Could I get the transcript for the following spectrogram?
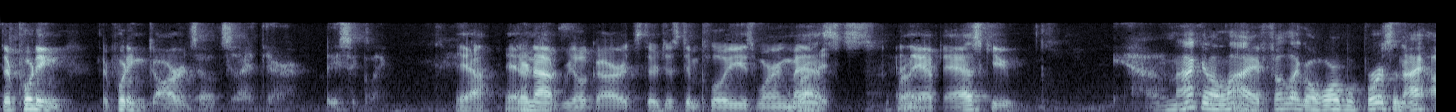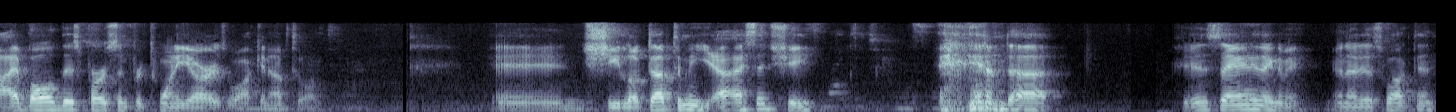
they're putting they're putting guards outside there, basically. Yeah, yeah. They're not real guards. They're just employees wearing Right. masks. And Right. they have to ask you. I'm not going to lie. I felt like a horrible person. I eyeballed this person for 20 yards walking up to him. And she looked up to me. Yeah, I said she. And uh, she didn't say anything to me. And I just walked in.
